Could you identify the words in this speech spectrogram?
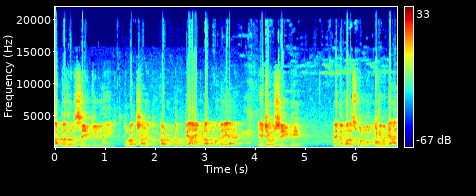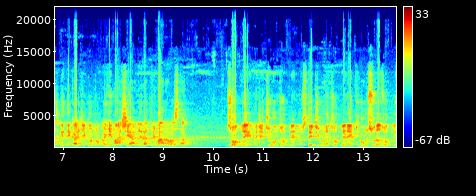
आता जर सही केली नाही तर तुला शाळेतून काढून टाकू. ते आईकडे आलं म्हणलं आई याच्यावर सही घे. नाही तर मला स्कूल म्हणून कधी म्हणजे आज घेते काळजी करू नका. हे मासे आले रात्री बारा वाजता. झोपले म्हणजे जीवन झोपले नुसते जीवनच झोपले नाही घेऊन सुद्धा झोपले.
